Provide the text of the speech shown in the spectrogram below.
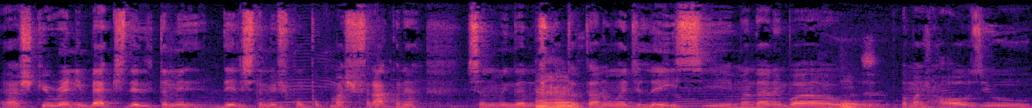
Eu acho que o running backs dele também, deles também ficou um pouco mais fraco, né? Se eu não me engano, eles Uhum. contrataram o Ed Lace e mandaram embora o Thomas Halls e o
